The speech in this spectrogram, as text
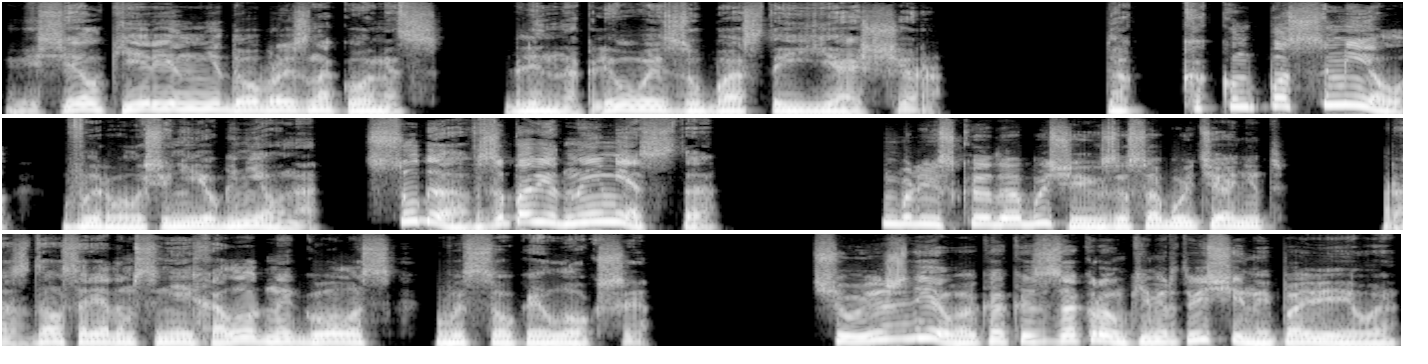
висел Кирин недобрый знакомец, длинноклювый зубастый ящер. «Да как он посмел!» — вырвалось у нее гневно. «Сюда, в заповедное место!» Близкая добыча их за собой тянет. Раздался рядом с ней холодный голос высокой локши. Чуешь, дева, как из-за кромки мертвещиной повеяло?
